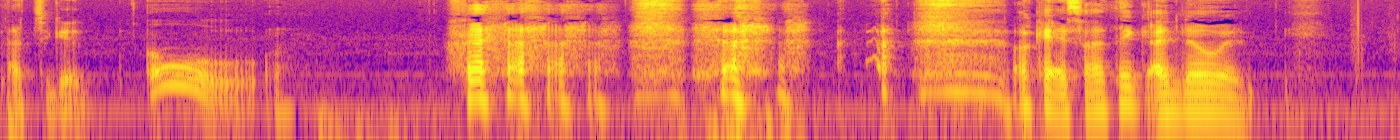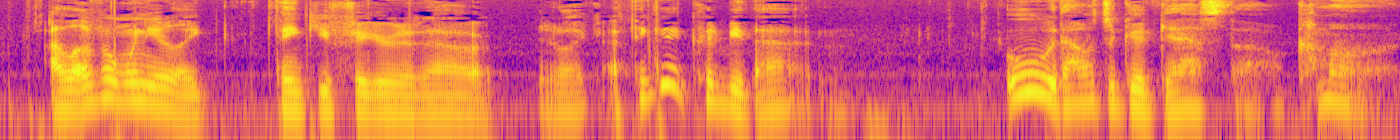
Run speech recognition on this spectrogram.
That's a good. Oh. okay, so I think I know it. I love it when you like think you figured it out. You're like, I think it could be that. Ooh, that was a good guess though. Come on.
